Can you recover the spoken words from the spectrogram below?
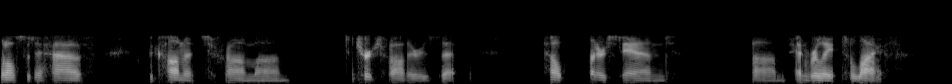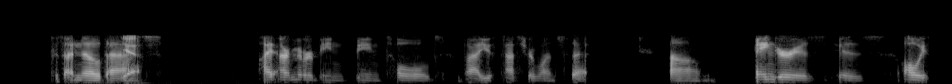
but also to have the comments from um, church fathers that help understand um, and relate to life. Because I know that yes. I, I remember being being told by a youth pastor once that um, anger is is always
